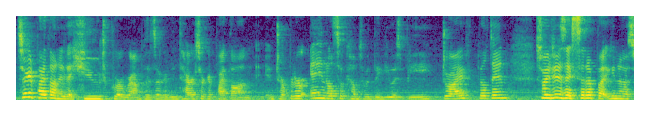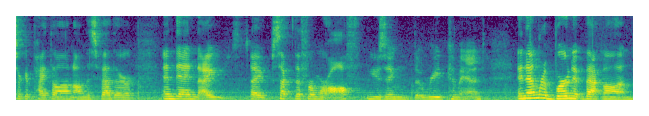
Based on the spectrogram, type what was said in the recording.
CircuitPython is a huge program because it's like the entire CircuitPython interpreter, and it also comes with the USB drive built in. So what I did is I set up a you know a CircuitPython on this feather, and then I I sucked the firmware off using the read command, and I'm going to burn it back on.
